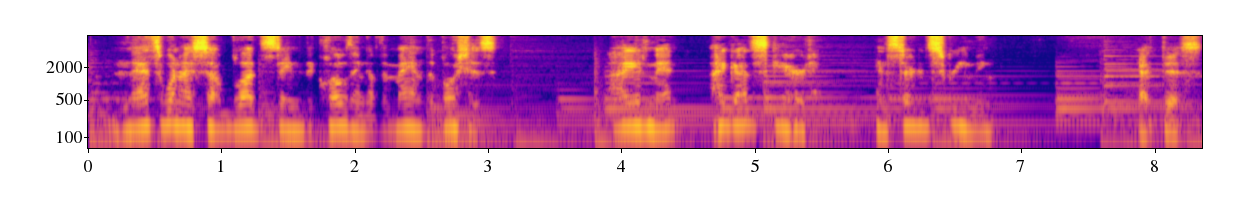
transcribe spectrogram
And that's when I saw blood staining the clothing of the man in the bushes. I admit, I got scared and started screaming. At this,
